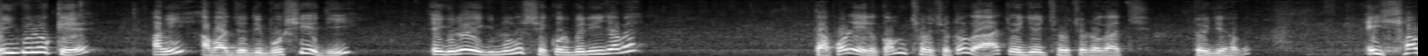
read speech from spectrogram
এইগুলোকে আমি আবার যদি বসিয়ে দিই, এগুলো এইগুলো নিয়ে শেকড় বেরিয়ে যাবে। তারপর এরকম ছোট ছোট গাছ, ওই যে ছোট ছোট গাছ তৈরি হবে। এই সব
